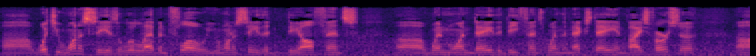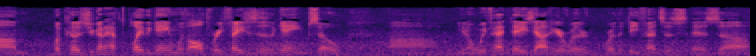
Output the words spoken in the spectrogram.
uh, what you want to see is a little ebb and flow. You want to see the, the offense uh, win one day, the defense win the next day, and vice versa, um, because you're going to have to play the game with all three phases of the game. So, uh, you know, we've had days out here where, where the defense is, is, uh,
